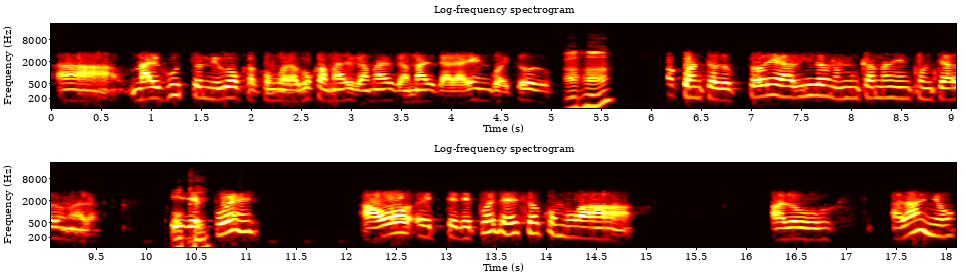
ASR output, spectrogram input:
ah, mal gusto en mi boca, como la boca amarga, amarga, amarga, la lengua y todo. Ajá. Cuantos doctores ha habido, no, nunca me han encontrado nada. Y después, ahora, este, después de eso, como a, a los, al año,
